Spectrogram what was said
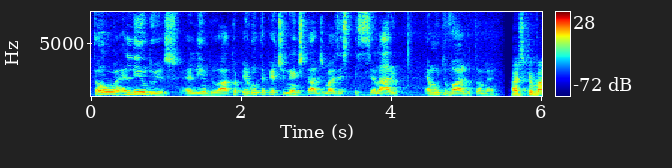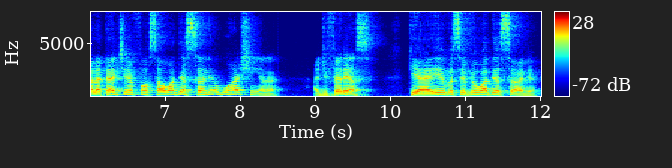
Então, é lindo isso, é lindo. A tua pergunta é pertinente, Thales, mas esse, esse cenário é muito válido também. Acho que vale até te reforçar o Adesanya e o Borrachinha, né? A diferença. Que aí você vê o Adesanya,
